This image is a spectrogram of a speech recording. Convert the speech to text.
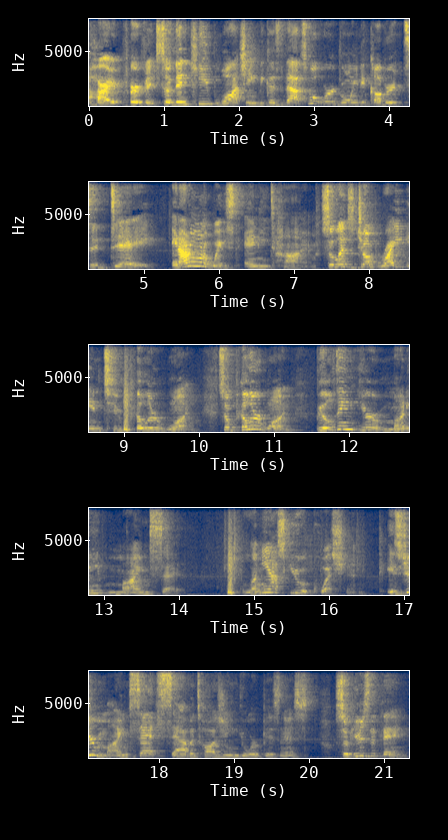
All right, perfect. So then keep watching because that's what we're going to cover today. And I don't want to waste any time. So let's jump right into pillar one. So, pillar one building your money mindset. Let me ask you a question Is your mindset sabotaging your business? So, here's the thing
